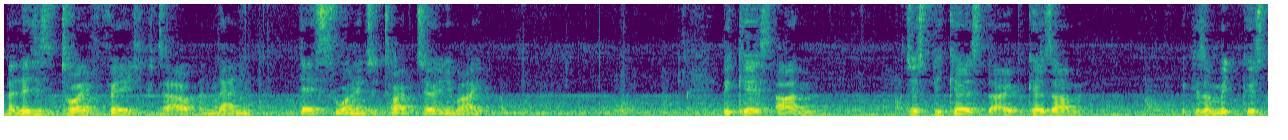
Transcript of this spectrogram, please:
But this is Type 3 as you can tell, and then this one is a Type 2 anyway. Because um, just because though, because um, because I'm because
